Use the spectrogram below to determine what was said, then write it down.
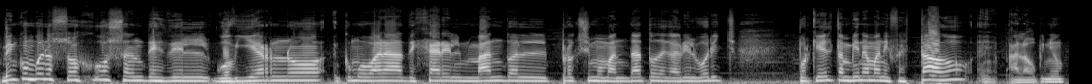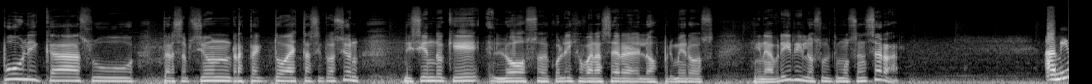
¿Ven con buenos ojos desde el gobierno cómo van a dejar el mando al próximo mandato de Gabriel Boric? Porque él también ha manifestado eh, a la opinión pública su percepción respecto a esta situación, diciendo que los eh, colegios van a ser los primeros en abrir y los últimos en cerrar. A mí,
